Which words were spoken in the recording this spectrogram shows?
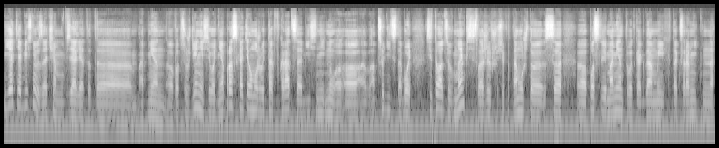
Я тебе объясню, зачем взяли этот э, обмен э, в обсуждение сегодня. Я просто хотел, может быть, так вкратце объяснить, ну, э, э, обсудить с тобой ситуацию в Мемфисе сложившуюся, потому что с э, после момента, вот когда мы их так сравнительно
